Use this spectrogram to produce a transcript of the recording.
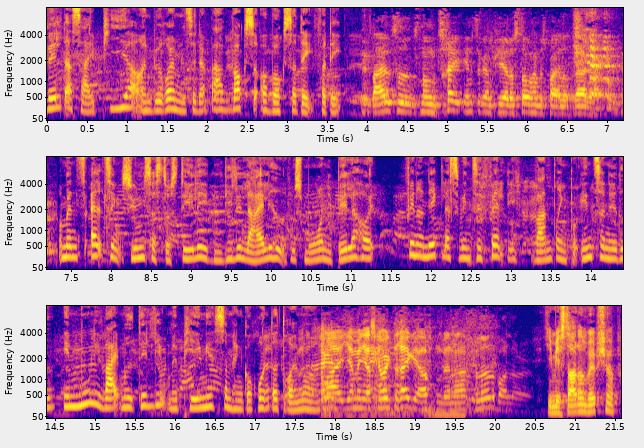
vælter sig i piger og en berømmelse, der bare vokser og vokser dag for dag. Der er altid sådan nogle tre Instagram-piger, der står her med spejlet hver gang. Og mens alting synes at stå stille i den lille lejlighed hos moren i Bellahøj, finder Niklas ved en tilfældig vandring på internettet en mulig vej mod det liv med penge, som han går rundt og drømmer om. Nej, jamen jeg skal jo ikke drikke i aften, venner. Jamen, jeg startede en webshop,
